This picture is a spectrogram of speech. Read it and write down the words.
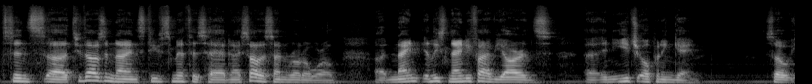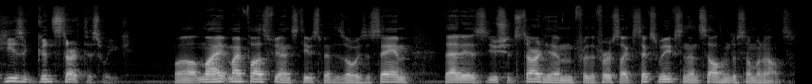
Since uh, 2009, Steve Smith has had, and I saw this on Rotoworld, uh, nine, at least 95 yards uh, in each opening game. So he's a good start this week. Well, my, my philosophy on Steve Smith is always the same. That is, you should start him for the first like six weeks and then sell him to someone else.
